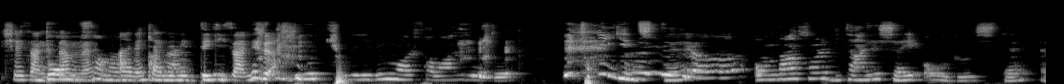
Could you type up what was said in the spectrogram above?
şey zanneden Don mi? sana. Aynen kendini Aynen. deli zanneden. Kölelerim var falan diyordu. Çok ilginçti. ya. Ondan sonra bir tane şey oldu işte. Ee,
